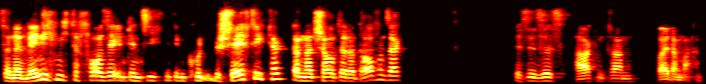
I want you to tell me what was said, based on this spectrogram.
sondern wenn ich mich davor sehr intensiv mit dem Kunden beschäftigt habe, dann schaut er da drauf und sagt, das ist es, Haken dran, weitermachen.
